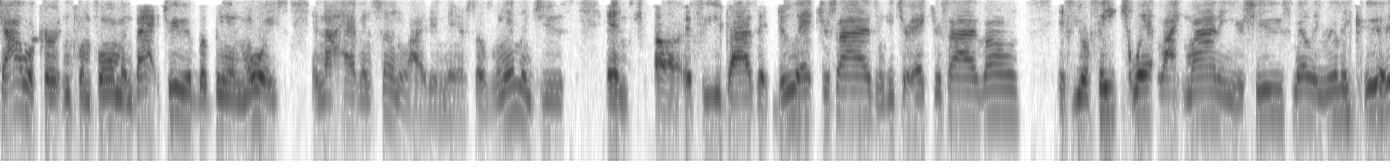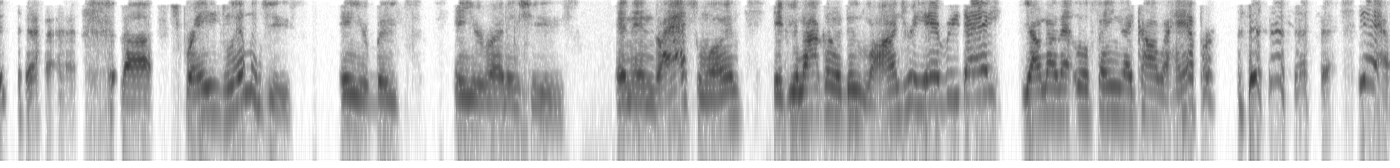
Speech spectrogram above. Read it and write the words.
shower curtain from forming bacteria but being moist and not having sunlight in there. So lemon juice, and uh, if you guys that do exercise and get your exercise on, if your feet sweat like mine and your shoes smelling really good, uh, spray lemon juice in your boots in your running shoes. And then last one, if you're not going to do laundry every day, y'all know that little thing they call a hamper? yeah.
